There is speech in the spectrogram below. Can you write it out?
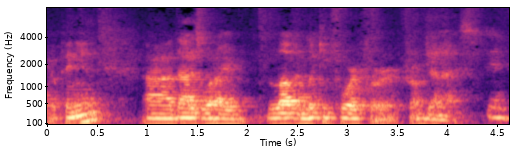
opinion. Uh, that is what I love and looking forward for from Gen X. Good.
